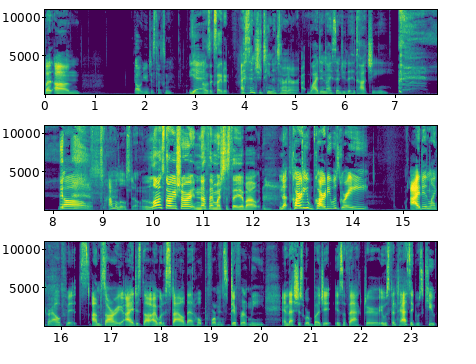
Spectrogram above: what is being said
But um, oh, you just texted me. yeah, I was excited. I sent you Tina Turner. Why didn't I send you the Hitachi? Y'all, I'm a little stoned. Long story short, nothing much to say about. No, Cardi Cardi was great. I didn't like her outfits. I'm sorry. I just thought I would have styled that whole performance differently, and that's just where budget is a factor. It was fantastic. It was cute,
